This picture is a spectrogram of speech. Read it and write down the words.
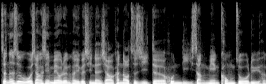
真的是，我相信没有任何一个新人想要看到自己的婚礼上面空桌率很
